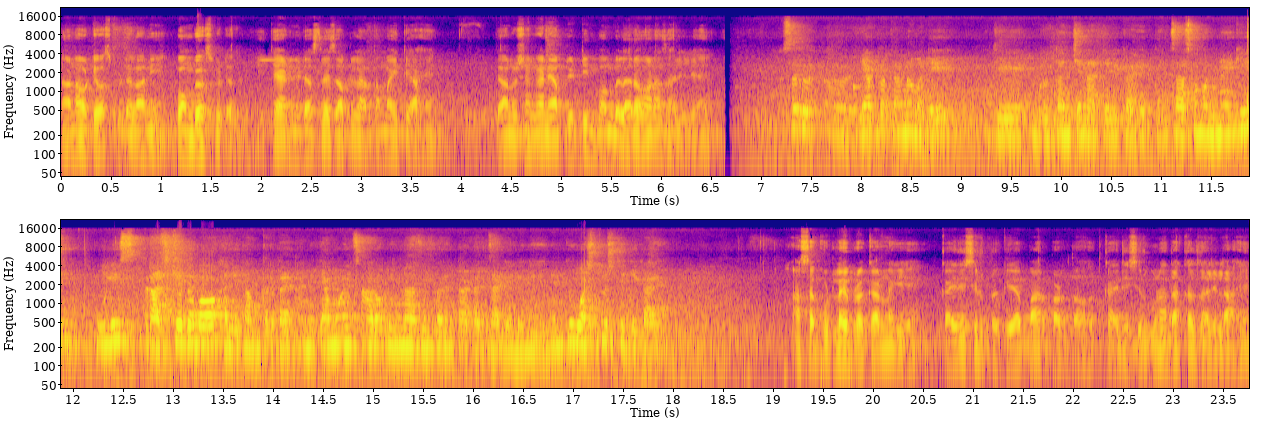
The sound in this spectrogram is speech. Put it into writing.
नानावटी हॉस्पिटल आणि बॉम्बे हॉस्पिटल इथे ॲडमिट असल्याचं आपल्याला आता माहिती आहे. त्या अनुषंगाने आपली टीम बॉम्बेला रवाना झालेली आहे. सर या प्रकरणामध्ये जे मृतांचे नातेवाईक आहेत त्यांचं असं म्हणणं आहे की पोलीस राजकीय दबावाखाली काम करत आहेत आणि त्यामुळेच आरोपींना अजूनपर्यंत अटक झालेली नाही. नेमकी वस्तुस्थिती काय असा कुठलाही प्रकार नाही आहे. कायदेशीर प्रक्रिया पार पाडत आहोत. कायदेशीर गुन्हा दाखल झालेला आहे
